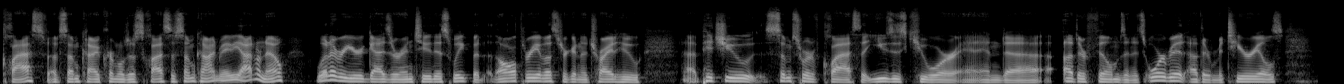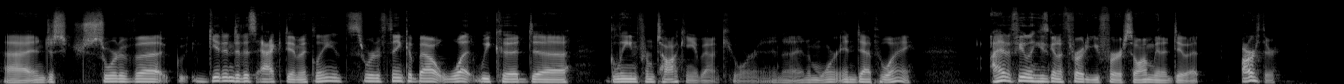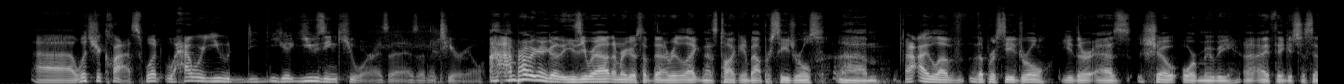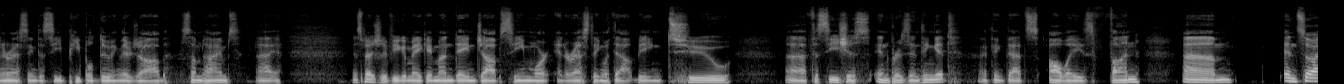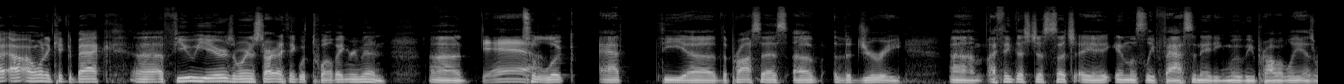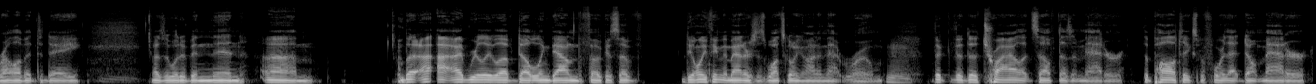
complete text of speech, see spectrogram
class of some kind, criminal justice class of some kind, maybe. I don't know. Whatever your guys are into this week, but all three of us are going to try to uh, pitch you some sort of class that uses Cure and uh, other films in its orbit, other materials, uh, and just sort of uh, get into this academically and sort of think about what we could uh, glean from talking about Cure in a, in a more in depth way. I have a feeling he's going to throw to you first, so I'm going to do it. Arthur, uh, what's your class? What? How are you d- using Cure as a as a material? I'm probably going to go the easy route. I'm going to go something I really like, and that's talking about procedurals. Um, I, I love the procedural, either as show or movie. I, I think it's just interesting to see people doing their job sometimes, uh, especially if you can make a mundane job seem more interesting without being too uh, facetious in presenting it. I think that's always fun. Um, and so I, I want to kick it back uh, a few years, and we're going to start, I think, with Twelve Angry Men. Uh, Yeah, to look at the uh, the process of the jury. Um, I think that's just such a endlessly fascinating movie, probably as relevant today as it would have been then. Um, but I, I really love doubling down on the focus of the only thing that matters is what's going on in that room. The, the the trial itself doesn't matter. The politics before that don't matter.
